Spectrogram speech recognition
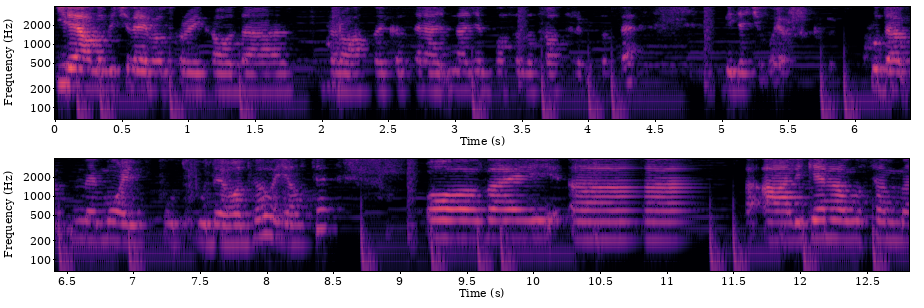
i realno biće vreme uskoro i kao da verovatno je kad se nađem posao da se osrem to sve. Vidjet ćemo još kuda me moj put bude odveo, jel te? Ovaj, ali generalno sam uh,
